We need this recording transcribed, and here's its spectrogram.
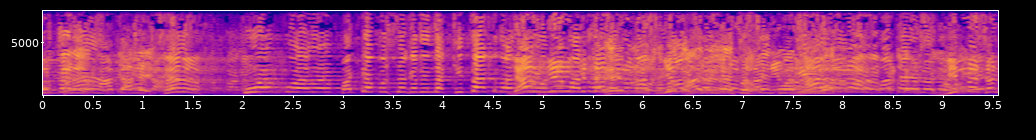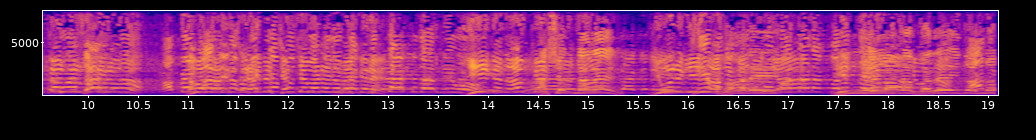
ಕೊಡ್ತಾರೆ ಉತ್ತರ ಕುವೆಂಪು ಅವರ ಪಠ್ಯ ಪುಸ್ತಕದಿಂದ ಕಿತ್ತಾಕಿದ? ಚರ್ಚೆ ನಿಮ್ಮ ಚರ್ಚೆ ಮಾಡೋದು ಬೇಕಾದ್ರೆ. ಈಗ ನಾವು ಅಶೋಕ್ ನಾರಾಯಣ್ ಇವರಿಗೆ ಈ ನೋಡಿ ಇನ್ನು ಈಗ ಬರೇ ಇದನ್ನು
